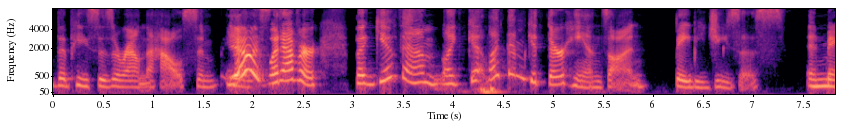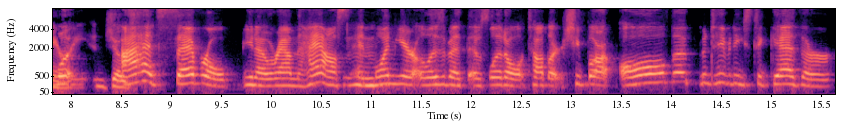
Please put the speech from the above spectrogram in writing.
the pieces around the house and you know, Yes. whatever. But give them like get let them get their hands on baby Jesus and Mary Well, and Joseph. I had several, you know, around the house. Mhm. And one year, Elizabeth, as little toddler, she brought all the nativities together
